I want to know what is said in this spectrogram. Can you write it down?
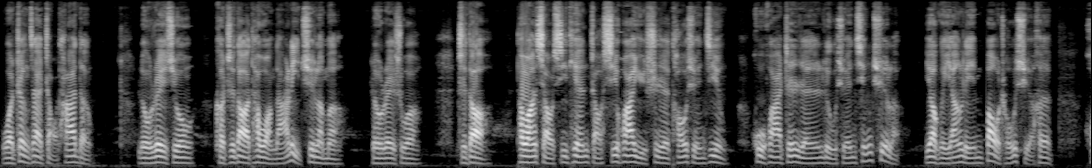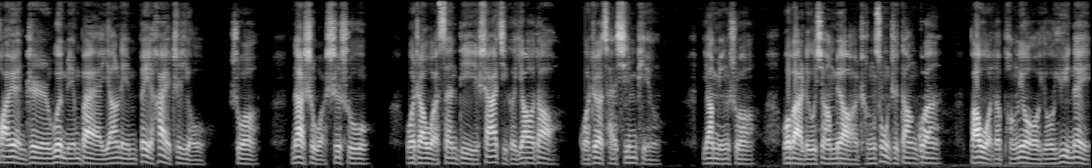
我正在找他等。”刘瑞兄可知道他往哪里去了吗？刘瑞说：“知道，他往小西天找西花雨士陶玄静、护花真人柳玄清去了，要给杨林报仇雪恨。”华远志问明白杨林被害之由，说：“那是我师叔，我找我三弟杀几个妖道，我这才心平。”杨明说。我把刘香庙呈送至当官，把我的朋友由狱内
